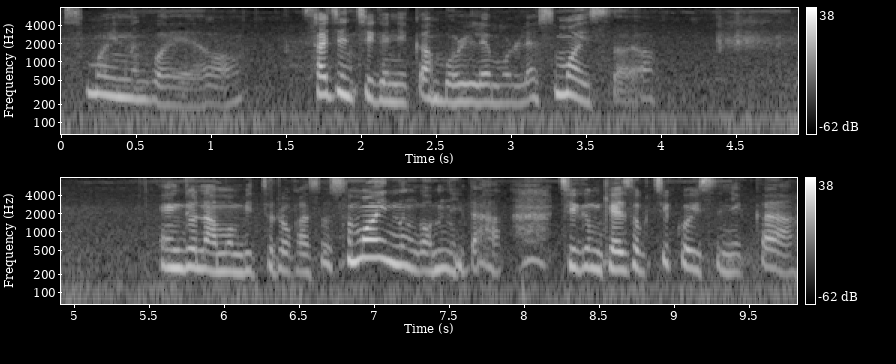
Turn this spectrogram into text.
숨어 있는 거예요. 사진 찍으니까 몰래 몰래 숨어 있어요. 앵두나무 밑으로 가서 숨어 있는 겁니다. 지금 계속 찍고 있으니까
